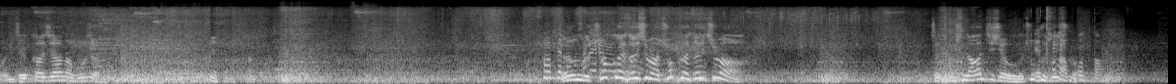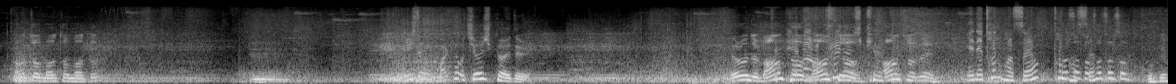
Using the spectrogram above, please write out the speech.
언제까지 하나 보자 여러분들 초크에 서 있지 마 초크에 서 있지 마 저 정신 나간 짓이야 그거 초크에 서 얘턴안 있지마 본다. 마운터 마운터 마운터 음 일생 말타고 지연시켜야 돼. 여러분들 마운터 대박, 마운터 훈련시켜요. 마운터에 얘네 턴 봤어요? 턴 봤어요? 써써써써 오케이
